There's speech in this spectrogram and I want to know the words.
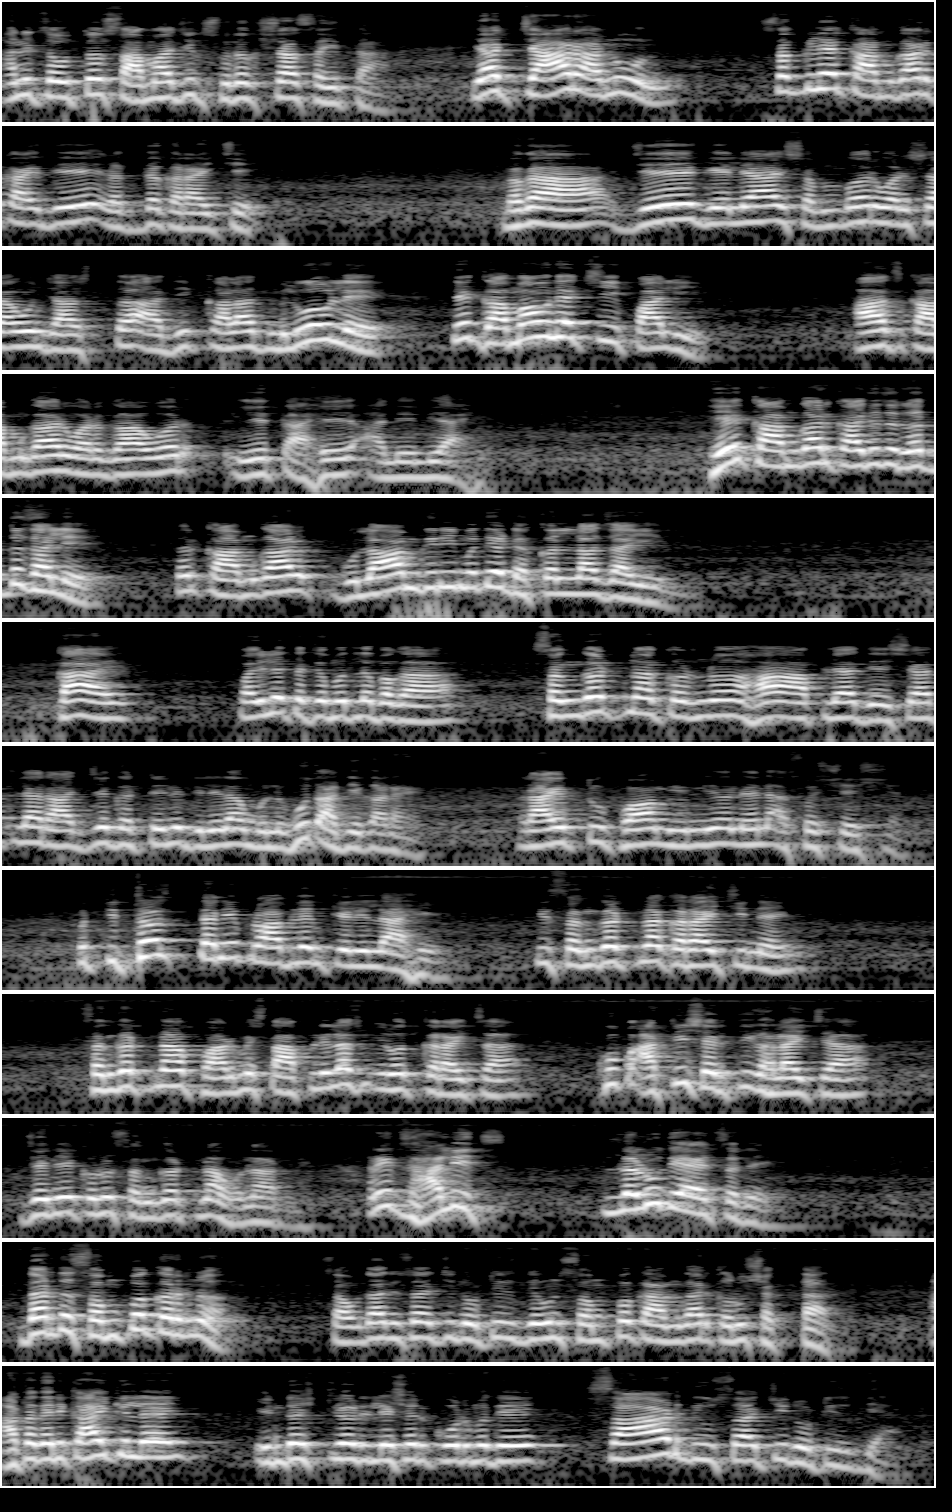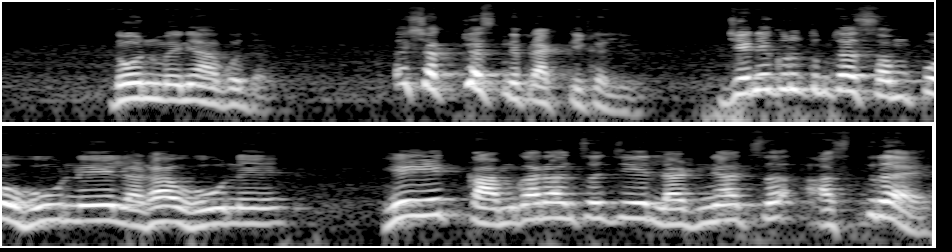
आणि चौथं सामाजिक सुरक्षा संहिता. या चार आणून सगळे कामगार कायदे रद्द करायचे. बघा जे गेल्या शंभर वर्षाहून जास्त अधिक काळात मिळवले ते गमावण्याची पाली आज कामगार वर्गावर येत आहे आलेली आहे. हे कामगार कायदे जर रद्द झाले तर कामगार गुलामगिरीमध्ये ढकलला जाईल. काय? पहिले त्याच्यामधलं बघा संघटना करणं हा आपल्या देशातल्या राज्यघटनेने दिलेला मूलभूत अधिकार आहे. Right to form union and association पण तिथंच त्यांनी प्रॉब्लेम केलेला आहे की संघटना करायची नाही. संघटना फॉर्मे स्थापनेलाच विरोध करायचा. खूप अटी शर्ती घालायच्या. जेणेकरून संघटना होणार नाही. आणि झालीच. लढू द्यायचं नाही. दर्द संप करणं. चौदा दिवसाची नोटीस देऊन संप कामगार करू शकतात. आता त्यांनी काय केलं आहे इंडस्ट्रियल रिलेशन कोडमध्ये साठ दिवसाची नोटीस द्या. दोन महिने अगोदर. शक्यच नाही प्रॅक्टिकली जेणेकरून तुमचा संप होऊ नये लढा होऊ नये. हे एक कामगारांचं जे लढण्याचं अस्त्र आहे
